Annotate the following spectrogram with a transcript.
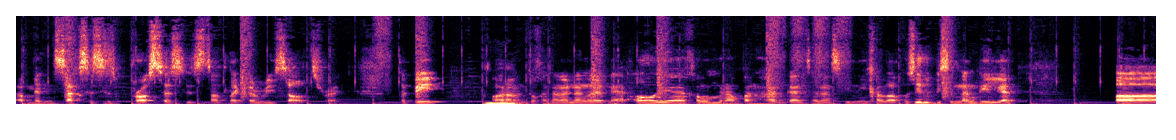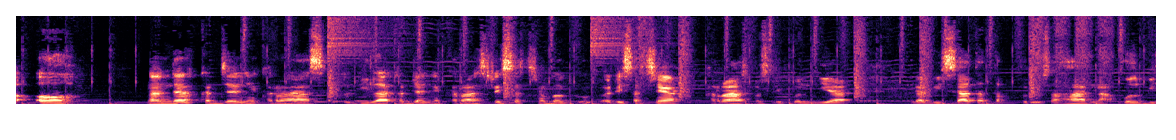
I mean success is a process it's not like a result right tapi hmm. orang tuh kadang-kadang ngeliatnya oh ya kamu menang penghargaan sana sini kalau aku sih lebih senang dilihat uh, oh Nanda kerjanya keras, Dila kerjanya keras, researchnya bagus, researchnya keras meskipun dia nggak bisa tetap berusaha. Nah, aku lebih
